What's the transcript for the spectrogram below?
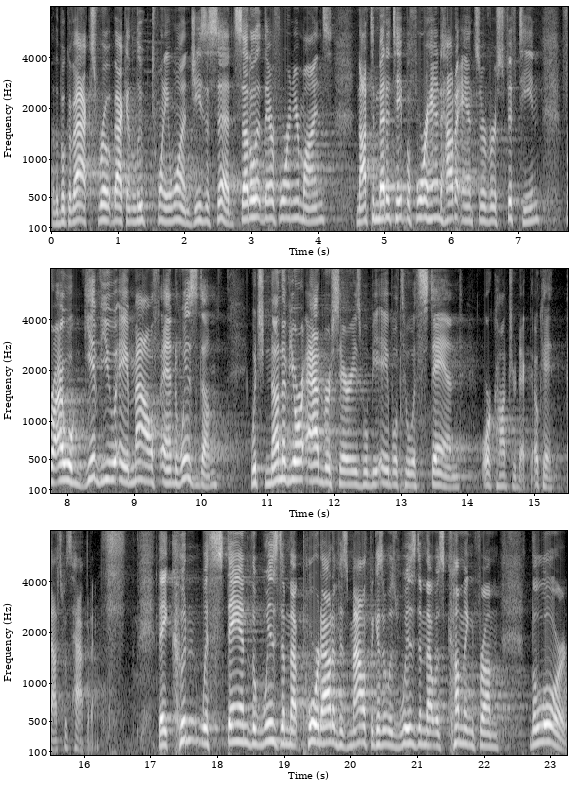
of the book of Acts wrote back in Luke 21. Jesus said, Settle it therefore in your minds, not to meditate beforehand how to answer, verse 15, for I will give you a mouth and wisdom which none of your adversaries will be able to withstand or contradict. Okay, that's what's happening. They couldn't withstand the wisdom that poured out of his mouth because it was wisdom that was coming from the Lord.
